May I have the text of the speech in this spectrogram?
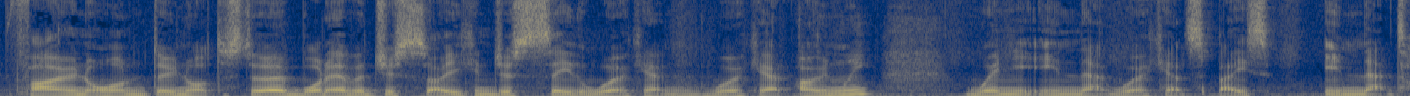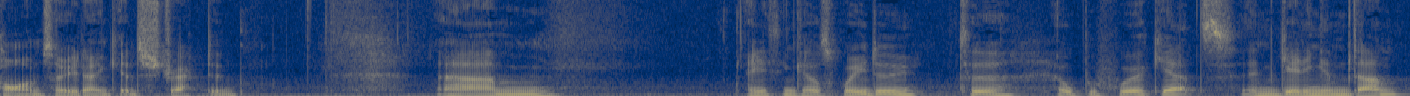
phone on do not disturb, whatever, just so you can just see the workout and workout only when you're in that workout space in that time, so you don't get distracted. Um, anything else we do to help with workouts and getting them done?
